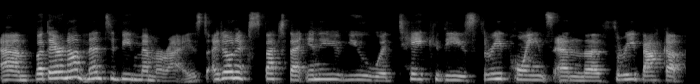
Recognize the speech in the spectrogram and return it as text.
Um, but they're not meant to be memorized. I don't expect that any of you would take these three points and the three backup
